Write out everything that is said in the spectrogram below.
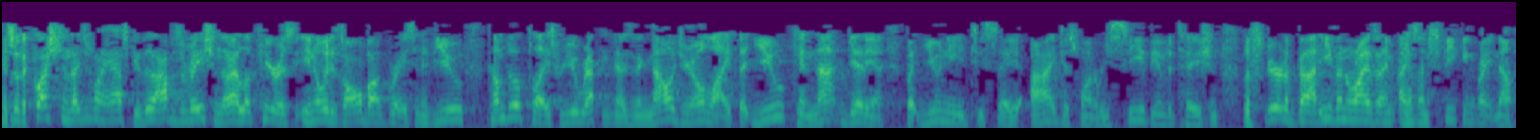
And so the question that I just want to ask you, the observation that I look here is, you know, it is all about grace. And if you come to a place where you recognize and acknowledge in your own life that you cannot get in, but you need to say, I just want to receive the invitation, the Spirit of God, even as I'm, as I'm speaking right now,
